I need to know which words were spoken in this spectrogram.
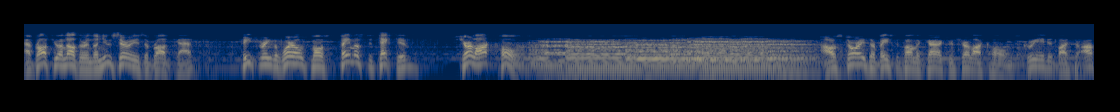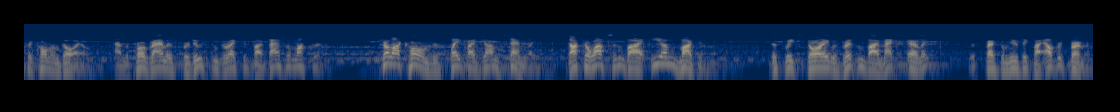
have brought you another in the new series of broadcasts featuring the world's most famous detective, Sherlock Holmes. Our stories are based upon the character Sherlock Holmes, created by Sir Arthur Conan Doyle, and the program is produced and directed by Basil Loughrane. Sherlock Holmes is played by John Stanley, Dr. Watson by Ian Martin. This week's story was written by Max Ehrlich, with special music by Albert Berman.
